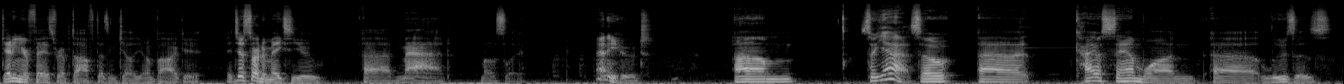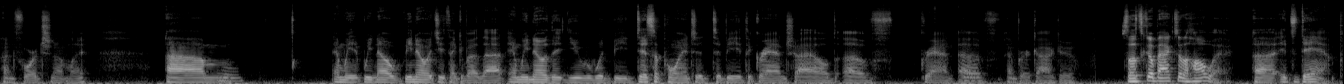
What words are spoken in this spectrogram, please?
Getting your face ripped off doesn't kill you in Baki. It just sort of makes you uh, mad, mostly. Any Anywho, um, so yeah, so uh, Kaio Samwan uh, loses, unfortunately. Um, and we, we know we know what you think about that, and we know that you would be disappointed to be the grandchild of grand of Emperor Kaku. So let's go back to the hallway. Uh, it's damp.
